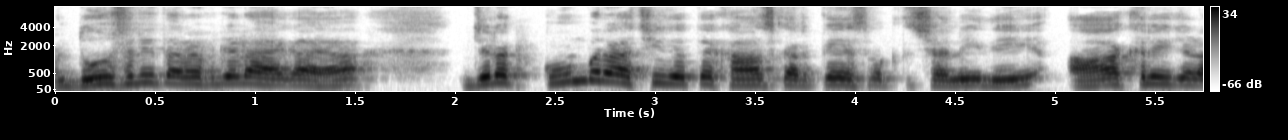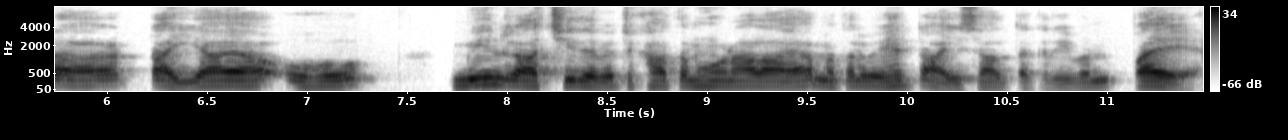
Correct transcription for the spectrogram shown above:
ਦੂਸਰੀ ਤਰਫ ਜਿਹੜਾ ਹੈਗਾ ਆ, ਜਿਹੜਾ ਕੁੰਭ ਰਾਸ਼ੀ ਦੇ ਉੱਤੇ ਖਾਸ ਕਰਕੇ ਇਸ ਵਕਤ ਸ਼ਨੀ ਦੀ ਆਖਰੀ ਜਿਹੜਾ ਢਾਈਆ ਆ, ਉਹ ਮੀਨ ਰਾਸ਼ੀ ਦੇ ਵਿੱਚ ਖਤਮ ਹੋਣ ਵਾਲਾ ਆ, ਮਤਲਬ ਇਹ 2.5 ਸਾਲ ਤਕਰੀਬਨ ਪਏ ਆ।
